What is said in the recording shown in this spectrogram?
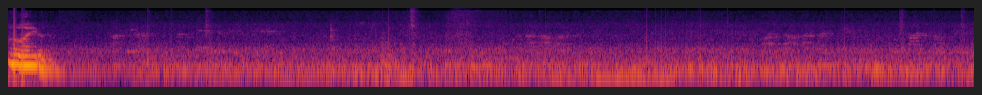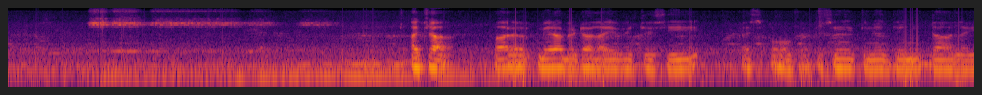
ਵਾਹਿਗੁਰੂ ਅੱਛਾ ਪਰ ਮੇਰਾ ਬੇਟਾ ਲਾਈਵ ਵਿੱਚ ਸੀ ਇਸ ਆਫ ਤੁਸੀਂ ਕਿੰਨੇ ਦਿਨ ਦਾ ਲਈ?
